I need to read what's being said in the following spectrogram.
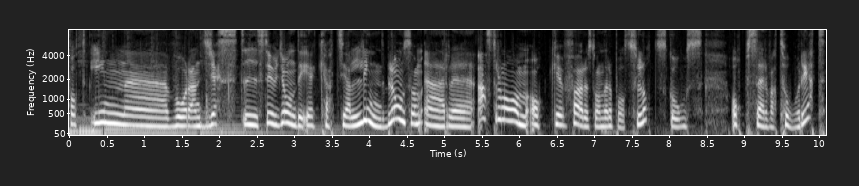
fått in eh, vår gäst i studion. Det är Katja Lindblom som är eh, astronom och föreståndare på Slottsskogsobservatoriet.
